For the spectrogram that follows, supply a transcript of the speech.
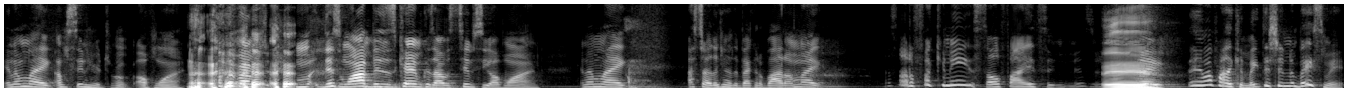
And I'm like, I'm sitting here drunk off wine. This wine business came because I was tipsy off wine. And I'm like, I started looking at the back of the bottle. I'm like, that's all the fuck you need? Sulfites and this. Yeah. Like, damn, I probably can make this shit in the basement.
